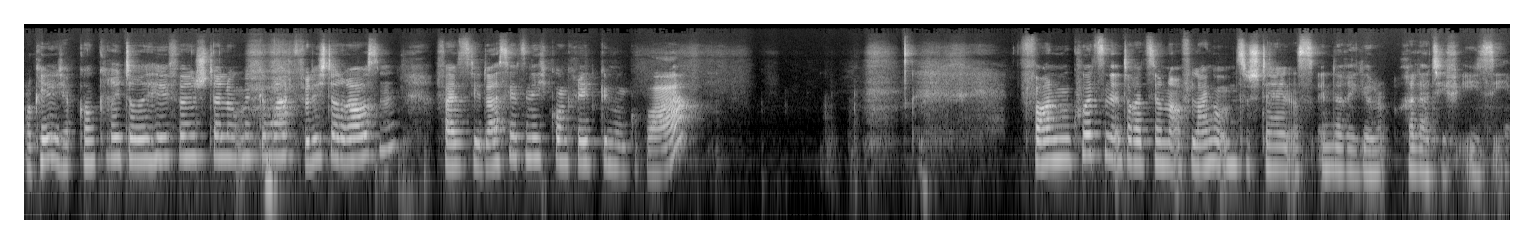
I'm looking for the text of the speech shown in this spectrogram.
Okay, ich habe konkretere Hilfestellung mitgebracht für dich da draußen. Falls dir das jetzt nicht konkret genug war. Von kurzen Iterationen auf lange umzustellen, ist in der Regel relativ easy.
